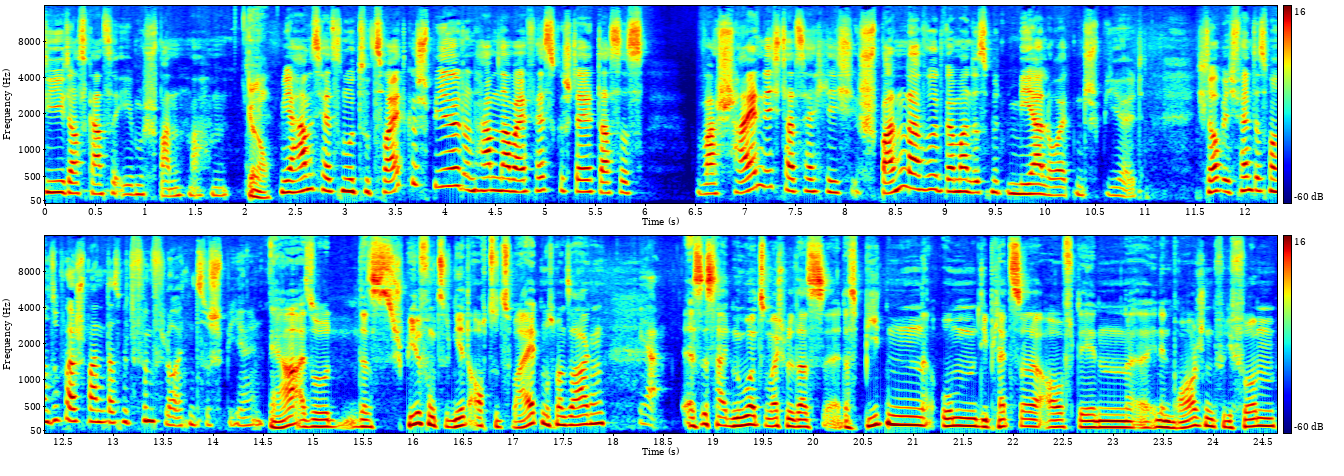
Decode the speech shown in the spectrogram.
die das Ganze eben spannend machen. Genau. Wir haben es jetzt nur zu zweit gespielt und haben dabei festgestellt, dass es wahrscheinlich tatsächlich spannender wird, wenn man es mit mehr Leuten spielt. Ich glaube, ich fände es mal super spannend, das mit fünf Leuten zu spielen. Ja, also das Spiel funktioniert auch zu zweit, muss man sagen. Ja. Es ist halt nur zum Beispiel das, das Bieten um die Plätze auf den, äh, in den Branchen für die Firmen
